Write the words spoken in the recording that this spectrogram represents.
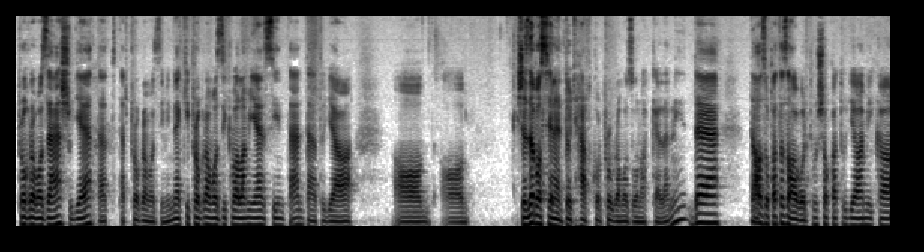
programozás, ugye, tehát, tehát programozni mindenki programozik valamilyen szinten, tehát ugye a, a, a és ez nem azt jelenti, hogy hardcore programozónak kell lenni, de, de azokat az algoritmusokat, ugye, amik a,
